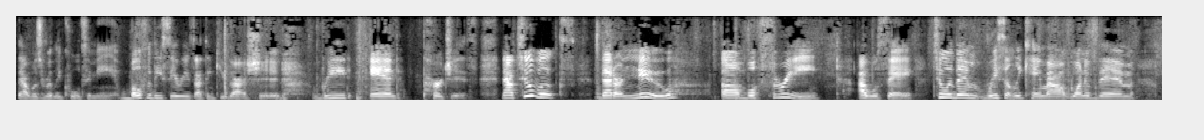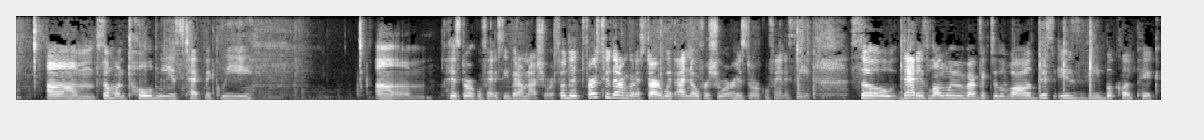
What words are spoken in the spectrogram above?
that was really cool to me. Both of these series i think you guys should read and purchase. Now two books that are new um well three i will say. Two of them recently came out. One of them um someone told me is technically um historical fantasy, but I'm not sure. So the first two that I'm going to start with, I know for sure historical fantasy. So that is Lone Women by Victor LaValle This is the book club pick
